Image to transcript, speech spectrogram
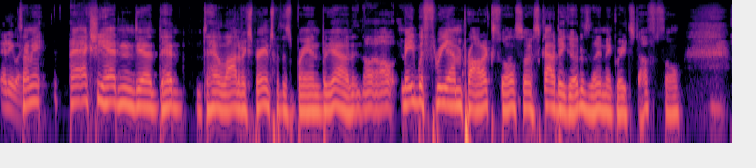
anyway, so, I mean, I actually hadn't uh, had had a lot of experience with this brand, but yeah, made with 3M products. Well, so it's got to be good, as they make great stuff. So,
